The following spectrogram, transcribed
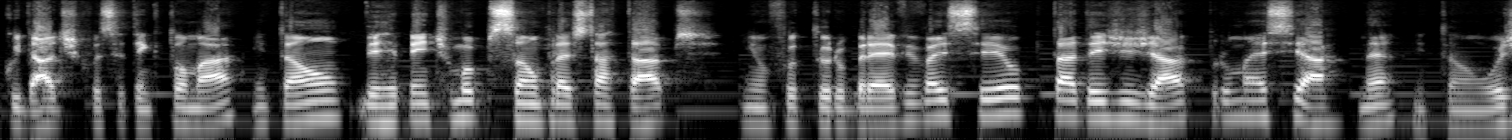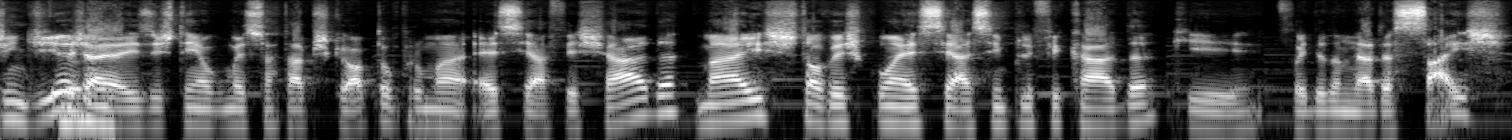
cuidados que você tem que tomar. Então, de repente, uma opção para startups em um futuro breve vai ser optar desde já por uma SA, né? Então, hoje em dia uhum. já existem algumas startups que optam por uma SA fechada, mas talvez com a SA simplificada, que foi denominada SaaS,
